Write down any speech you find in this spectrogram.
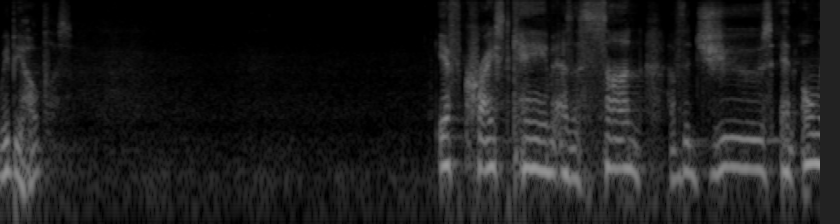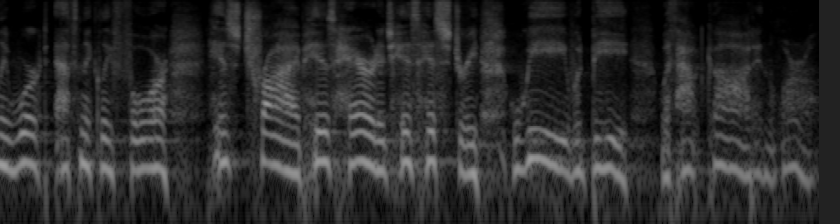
we'd be hopeless. If Christ came as a son of the Jews and only worked ethnically for his tribe, his heritage, his history, we would be without God in the world.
